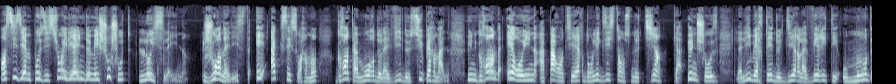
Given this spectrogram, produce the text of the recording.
En sixième position, il y a une de mes chouchoutes, Lois Lane journaliste et accessoirement grand amour de la vie de Superman, une grande héroïne à part entière dont l'existence ne tient qu'à une chose, la liberté de dire la vérité au monde,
